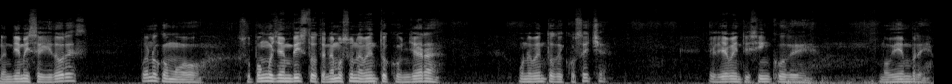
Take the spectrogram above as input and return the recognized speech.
Buen día mis seguidores. Bueno, como supongo ya han visto, tenemos un evento con Yara, un evento de cosecha, el día 25 de noviembre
